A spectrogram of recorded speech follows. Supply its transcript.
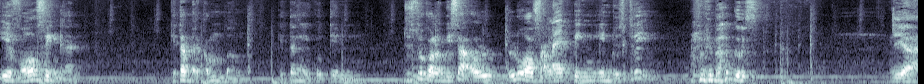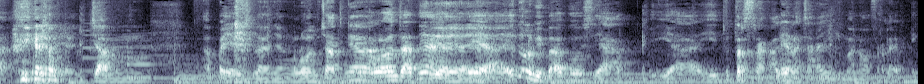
Evolving kan? Kita berkembang kita ngikutin justru kalau bisa lu overlapping industri lebih bagus Iya. iya, iya. Jam apa ya istilahnya ngeloncatnya. loncatnya Iya, iya, iya, iya. itu lebih bagus ya ya itu terserah kalian lah caranya gimana overlapping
